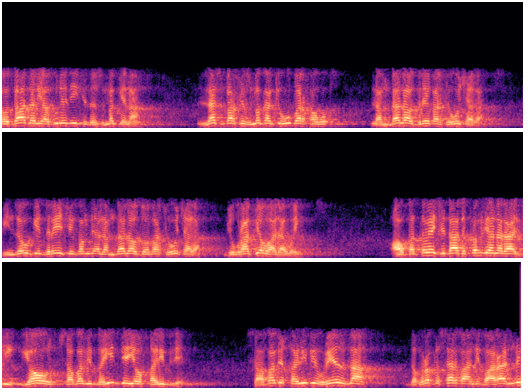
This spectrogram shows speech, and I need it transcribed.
یو دا دریابونه دي چې د زمکه نه لس برخې ځمکه کې و برخه و لمده ده او درې برخې وچه ده پنځو کې درې چې کم دی لمده ده او دوه برخې وچه ده جغرافیه والا وایي او کتوې چې دا د کم ځای نه راځي یو سبب بعید دی یو قریب دی سبب قریب وریز دا د غره په سر باندې باران نه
